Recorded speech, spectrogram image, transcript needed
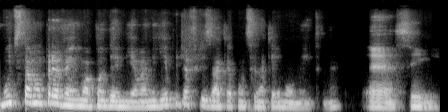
Muitos estavam prevendo uma pandemia, mas ninguém podia frisar que ia acontecer naquele momento, né? É, sim.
